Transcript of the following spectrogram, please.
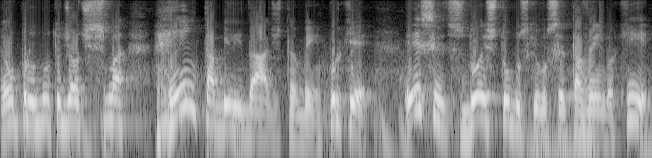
é um produto de altíssima rentabilidade também. Por quê? Esses dois tubos que você está vendo aqui,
